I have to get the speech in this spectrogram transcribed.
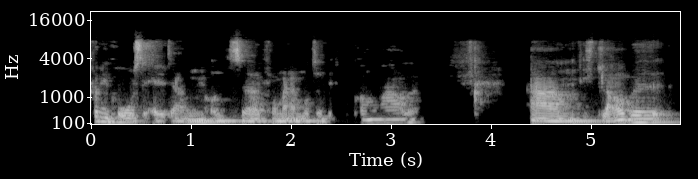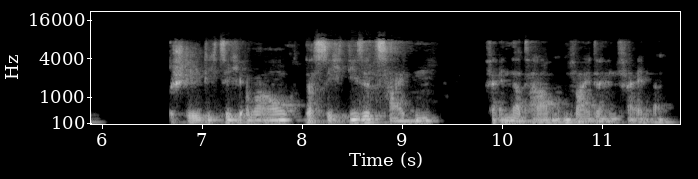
von den Großeltern und äh, von meiner Mutter mitbekommen habe. Ähm, ich glaube, bestätigt sich aber auch, dass sich diese Zeiten verändert haben und weiterhin verändern.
